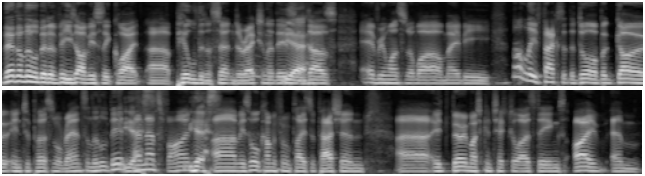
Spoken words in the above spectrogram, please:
there's a little bit of he's obviously quite uh, pilled in a certain direction of this Yeah. and does every once in a while maybe not leave facts at the door, but go into personal rants a little bit, Yes. and that's fine. Yes. um, it's all coming from a place of passion. Uh, it very much contextualized things. I am.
